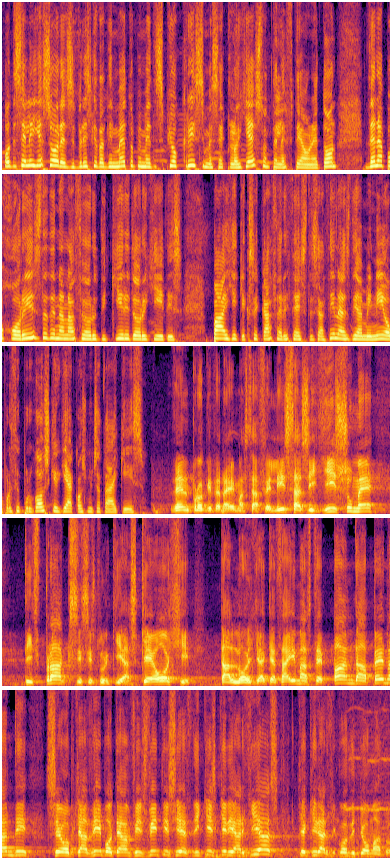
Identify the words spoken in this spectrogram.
ότι σε λίγες ώρες βρίσκεται αντιμέτωπη με τις πιο κρίσιμες εκλογές των τελευταίων ετών, δεν αποχωρίζεται την αναθεωρητική ρητορική της. Πάγια και ξεκάθαρη θέση της Αθήνας διαμηνύει ο Πρωθυπουργός Κυριάκος Μητσοτάκης. Δεν πρόκειται να είμαστε αφελείς. Θα ζυγίσουμε τις πράξεις της Τουρκίας και όχι τα λόγια και θα είμαστε πάντα απέναντι σε οποιαδήποτε αμφισβήτηση εθνικής κυριαρχίας και κυριαρχικών δικαιωμάτων.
